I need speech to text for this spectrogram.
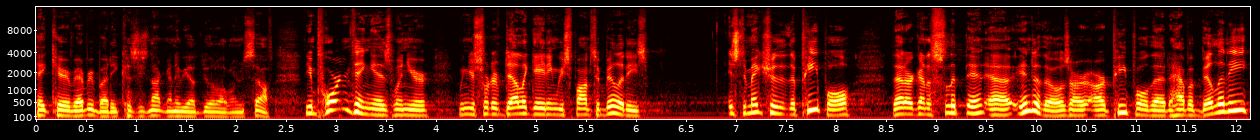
take care of everybody because he's not going to be able to do it all by himself. The important thing is when you're when you're sort of delegating responsibilities is to make sure that the people that are going to slip in, uh, into those are, are people that have ability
